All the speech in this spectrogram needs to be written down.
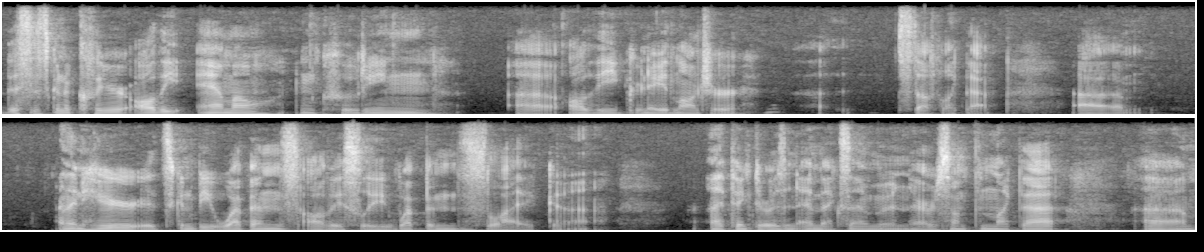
this is going to clear all the ammo, including uh, all the grenade launcher uh, stuff like that. Um, and then here it's going to be weapons, obviously weapons like uh, I think there was an MXM in there or something like that. Um,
